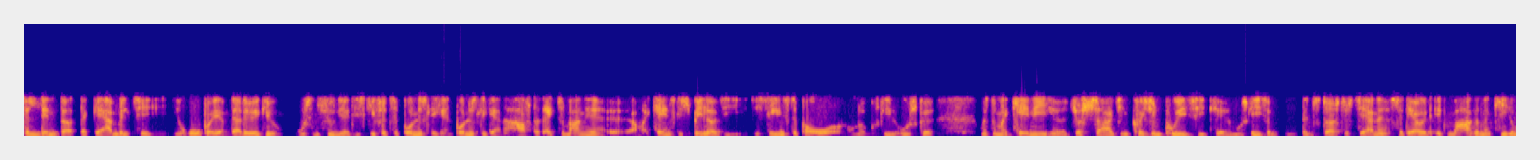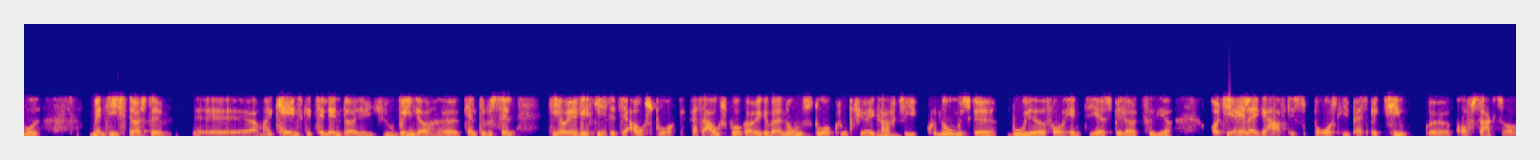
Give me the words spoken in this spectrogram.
talenter, der gerne vil til Europa. Jamen, der er det jo ikke usandsynligt, at de skifter til Bundesligaen. Bundesligaen har haft rigtig mange øh, amerikanske spillere de, de seneste par år. Nogle måske huske Mr. McKinney, øh, Josh Sargent, Christian Pulisic, øh, måske som den største stjerne. Så det er jo et, et marked, man kigger mod. Men de største øh, amerikanske talenter, juveler, øh, kaldte du selv, de har jo ikke skiftet til Augsburg. Altså Augsburg har jo ikke været nogen stor klub. De har ikke haft de økonomiske muligheder for at hente de her spillere tidligere. Og de har heller ikke haft et sportsligt perspektiv, øh, groft sagt, at,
